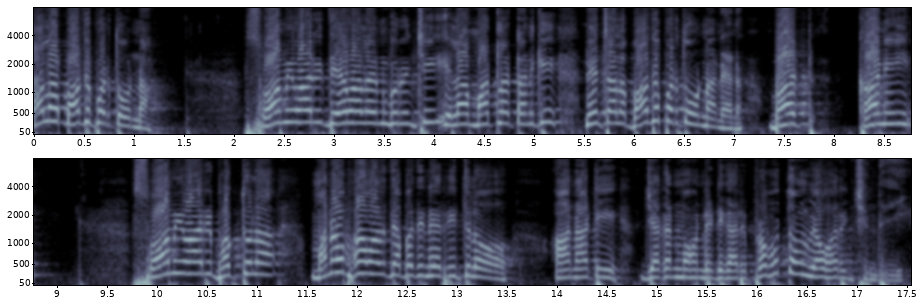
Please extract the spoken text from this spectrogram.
చాలా బాధపడుతూ ఉన్నా. స్వామివారి దేవాలయం గురించి ఇలా మాట్లాడటానికి నేను చాలా బాధపడుతూ ఉన్నాను నేను. బట్ కానీ స్వామివారి భక్తుల మనోభావాలు దెబ్బతినే రీతిలో ఆనాటి జగన్మోహన్ రెడ్డి గారి ప్రభుత్వం వ్యవహరించింది.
